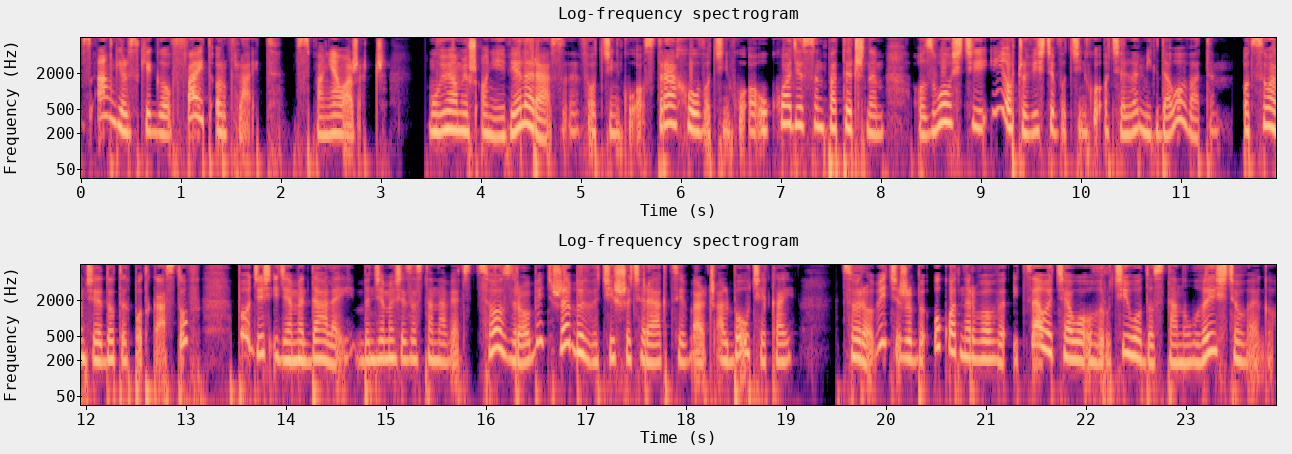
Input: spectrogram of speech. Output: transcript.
Z angielskiego fight or flight. Wspaniała rzecz. Mówiłam już o niej wiele razy w odcinku o strachu, w odcinku o układzie sympatycznym, o złości i oczywiście w odcinku o ciele migdałowatym. Odsyłam Cię do tych podcastów, bo dziś idziemy dalej. Będziemy się zastanawiać, co zrobić, żeby wyciszyć reakcję walcz albo uciekaj. Co robić, żeby układ nerwowy i całe ciało wróciło do stanu wyjściowego.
